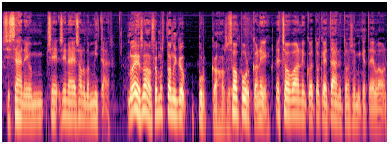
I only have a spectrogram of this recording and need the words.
siis sehän ei ole, se, siinä ei sanota mitään. No ei saa, semmoista niinku purkkaahan se. Se on purkka, niin. Et se on vaan niin kuin, että okei, tämä nyt on se, mikä teillä on.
